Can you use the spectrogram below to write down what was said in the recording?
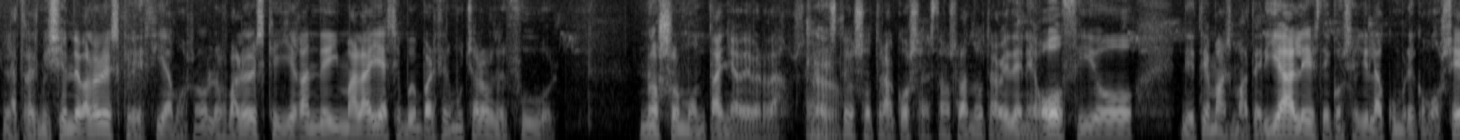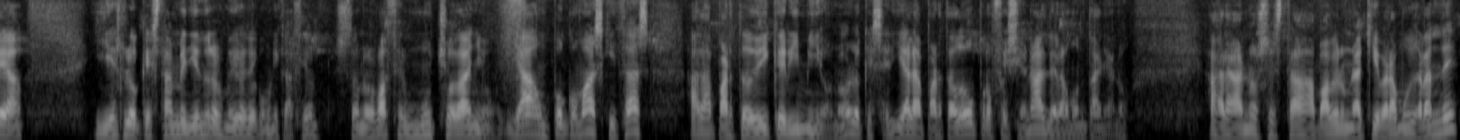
en la transmisión de valores que decíamos, ¿no? Los valores que llegan de Himalaya se pueden parecer mucho a los del fútbol. No son montaña de verdad. O sea, Claro. esto es otra cosa. Estamos hablando otra vez de negocio, de temas materiales, de conseguir la cumbre como sea. Y es lo que están vendiendo los medios de comunicación. Esto nos va a hacer mucho daño. Ya un poco más, quizás, al apartado de Iker y mío, ¿no? Lo que sería el apartado profesional de la montaña, ¿no? Ahora nos está, va a haber una quiebra muy grande,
